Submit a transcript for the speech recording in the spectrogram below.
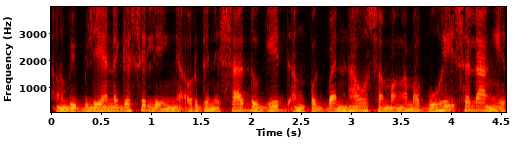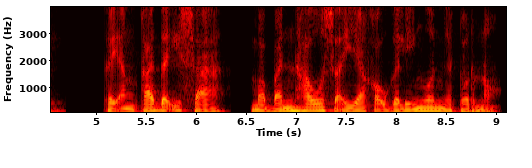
ang Biblia nagasiling nga organisado gid ang pagbanhaw sa mga mabuhi sa langit kay ang kada isa mabanhaw sa iya kaugalingon nga torno.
